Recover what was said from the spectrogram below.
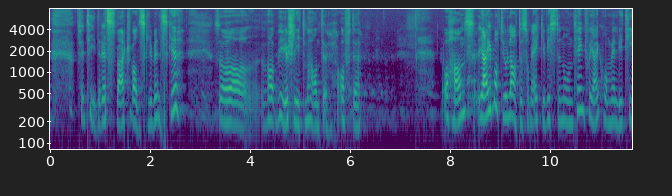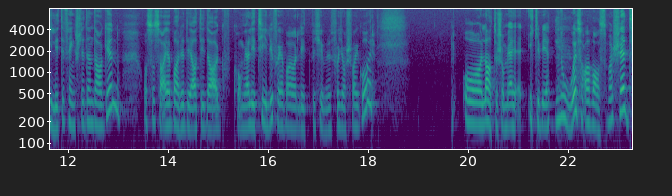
til tider et svært vanskelig menneske. Så var mye slit med han ofte. Og hans, Jeg måtte jo late som jeg ikke visste noen ting, for jeg kom veldig tidlig til fengselet den dagen. Og så sa jeg bare det at i dag kom jeg litt tidlig, for jeg var litt bekymret for Joshua i går. Og later som jeg ikke vet noe av hva som har skjedd.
